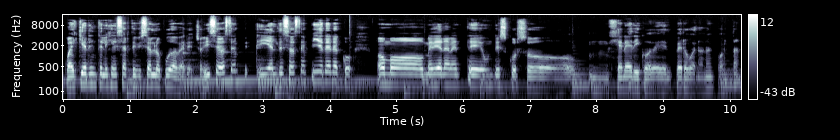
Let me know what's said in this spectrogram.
cualquier inteligencia artificial lo pudo haber hecho. Y, Sebastián, y el de Sebastián Piñera era como medianamente un discurso mm, genérico de él, pero bueno, no importa.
